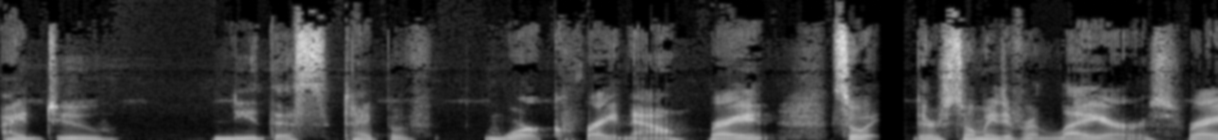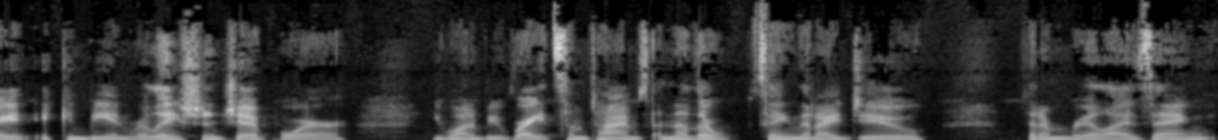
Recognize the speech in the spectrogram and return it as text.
I do need this type of work right now, right? So there's so many different layers, right? It can be in relationship where you want to be right sometimes. Another thing that I do that I'm realizing,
